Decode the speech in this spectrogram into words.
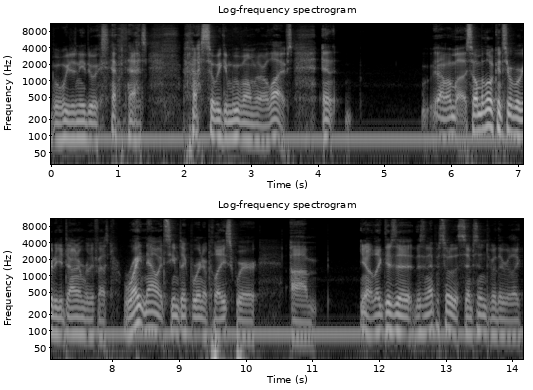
but we just need to accept that so we can move on with our lives. And I'm, so I'm a little concerned we're going to get down him really fast. Right now, it seems like we're in a place where, um, you know, like there's a there's an episode of The Simpsons where they were like,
